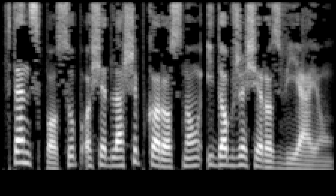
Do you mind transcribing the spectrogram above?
W ten sposób osiedla szybko rosną i dobrze się rozwijają.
